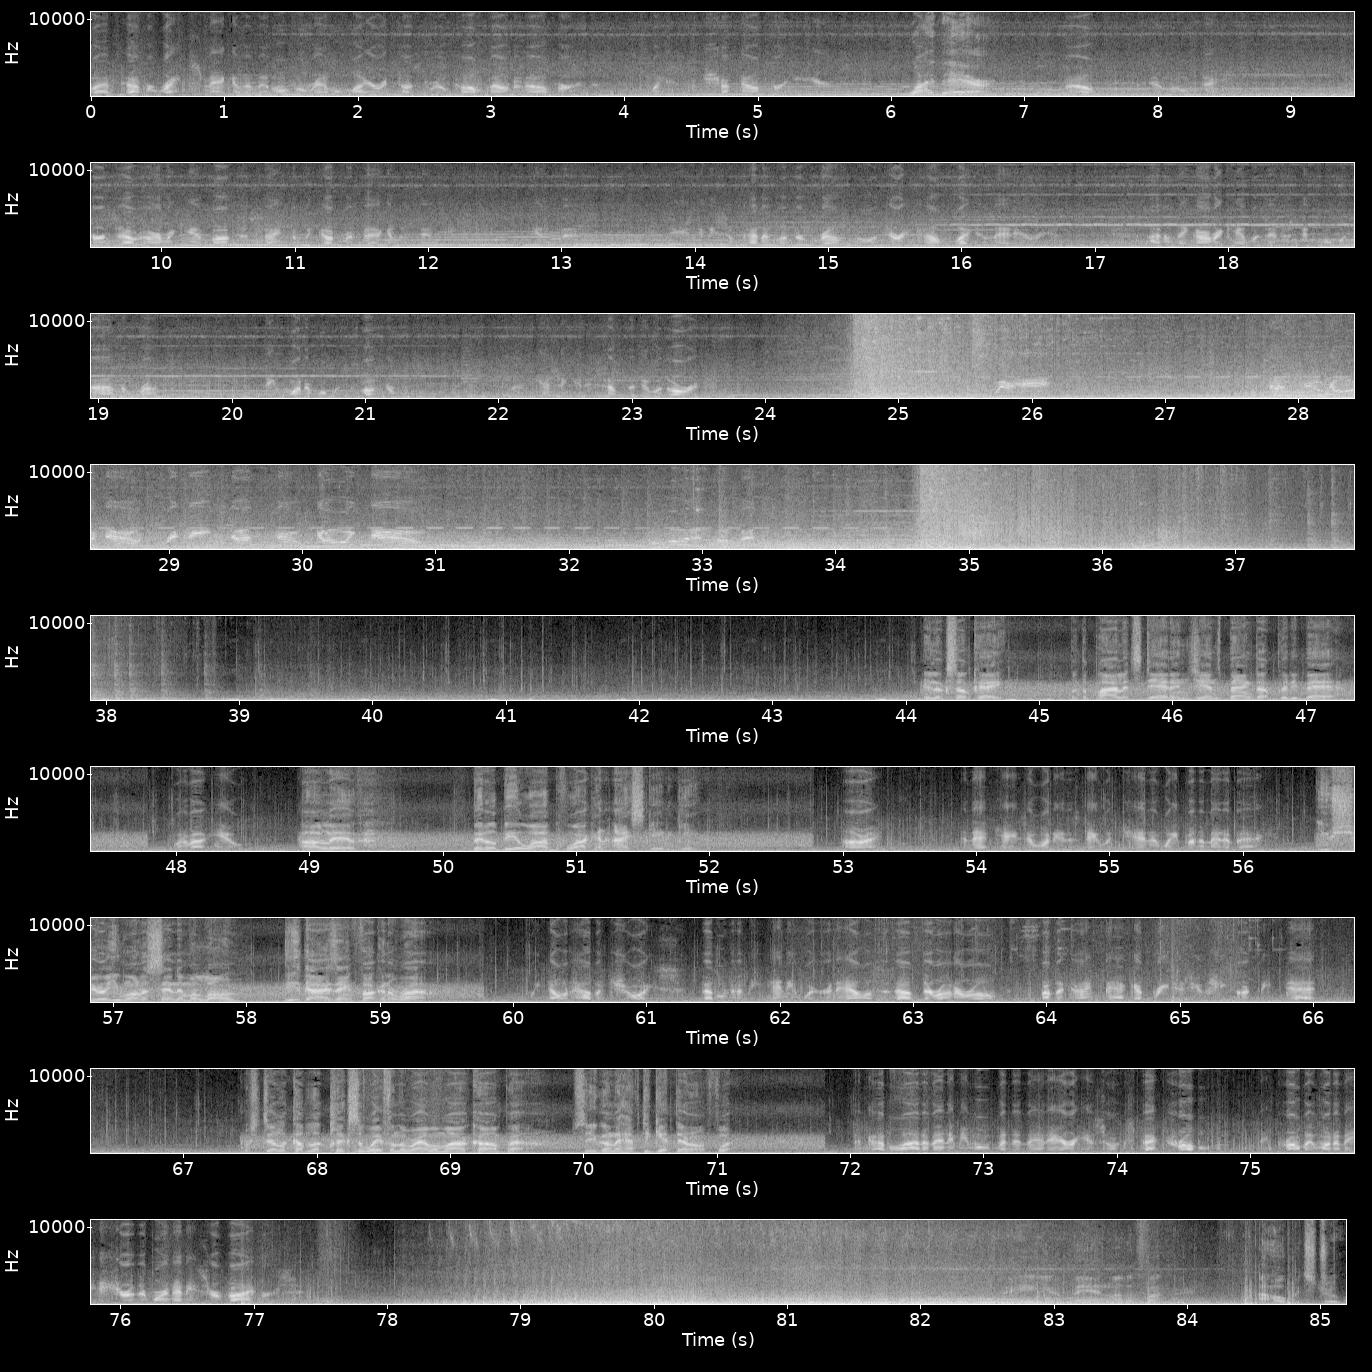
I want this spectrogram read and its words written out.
topper right smack in the middle of the Ramelmeyer industrial compound in Auburn. The place has been shut down for years. Why there? Well, it's a little thing. Turns out Armacham bought this site from the government back in the 50s. Get this. There used to be some kind of underground military complex in that area. I don't think Armacham was interested in what was on the property. They wanted what was under it. I'm guessing it has something to do with Origin. He looks okay, but the pilot's dead and Jin's banged up pretty bad. What about you? I'll live, but it'll be a while before I can ice skate again. All right. In that case, I want you to stay with Jen and wait for the medevac. You sure you want to send him alone? These guys ain't fucking around. We don't have a choice. Fettel could be anywhere, and Alice is out there on her own. By the time backup reaches you, she could be dead. We're still a couple of clicks away from the Ramelmeyer compound, so you're gonna have to get there on foot. They've got a lot of enemy movement in that area, so expect trouble. They probably want to make sure there weren't any survivors. I hear you're a bad motherfucker. I hope it's true.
